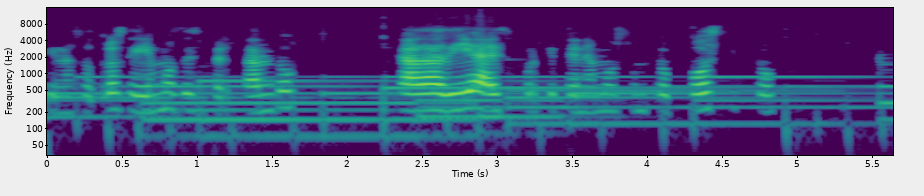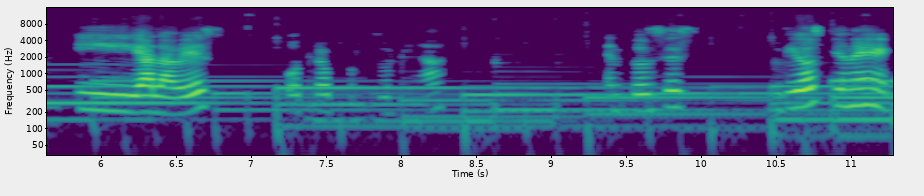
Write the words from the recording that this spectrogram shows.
si nosotros seguimos despertando cada día es porque tenemos un propósito y a la vez otra oportunidad. Entonces, Dios tiene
